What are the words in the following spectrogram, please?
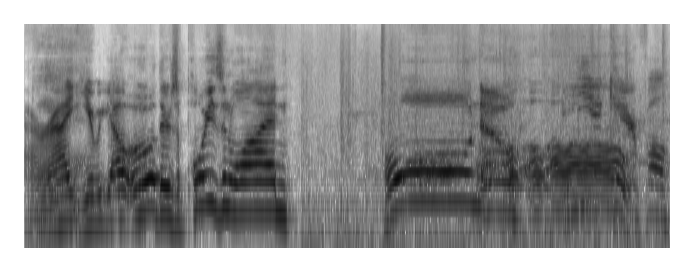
All right, here we go. Oh, there's a poison one. Oh, no. Oh, oh, oh, yeah, oh. careful.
